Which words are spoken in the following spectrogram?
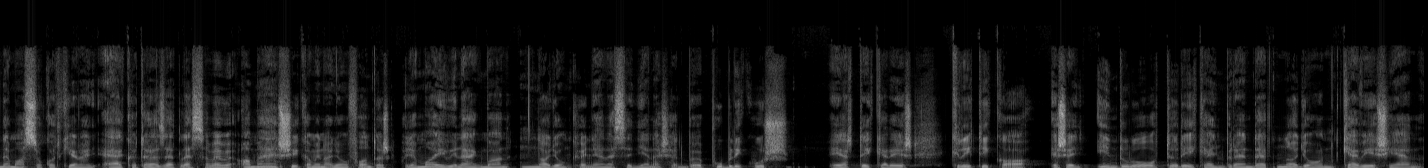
nem az szokott kijönni, hogy elkötelezett lesz a vevő. A másik, ami nagyon fontos, hogy a mai világban nagyon könnyen lesz egy ilyen esetből publikus értékelés, kritika, és egy induló, törékeny brandet nagyon kevés ilyen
